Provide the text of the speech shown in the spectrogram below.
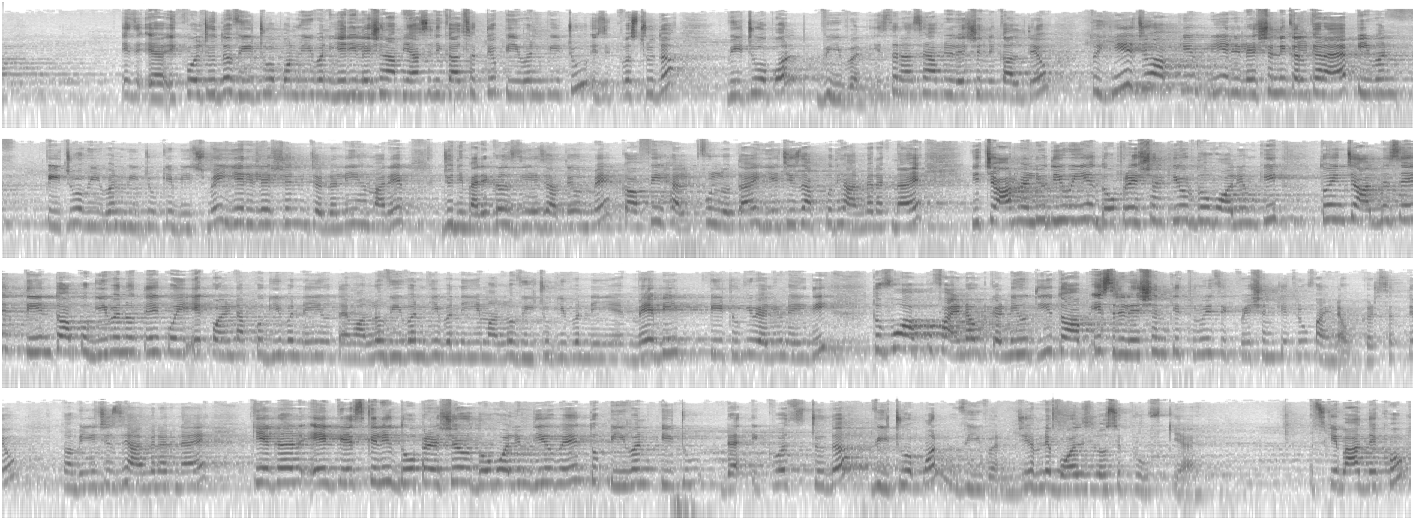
equal to the V two upon V one ये रिलेशन आप यहाँ से निकाल सकते हो P one P two is equal to the V two upon V one इस तरह से आप रिलेशन निकालते हो। तो ये जो आपके लिए रिलेशन निकल कर आया P one P two V one V two के बीच में, ये रिलेशन जनरली हमारे जो न्यूमेरिकल्स दिए जाते हैं, उनमें काफ़ी हेल्पफुल होता है। ये चीज़ आपको ध्यान में रखना है। ये चार वैल्यू दी हुई हैं, दो प्रेशर की और दो वॉल्यूम की। तो इन चार में से तीन तो आपको गिवन होते हैं, कोई एक पॉइंट आपको गिवन नहीं होता है। मान लो वी वन गिवन नहीं है, मान लो वी टू गिवन नहीं है, मे बी पी टू की वैल्यू नहीं दी तो वो आपको फाइंड आउट करनी होती है तो आप इस रिलेशन के थ्रू इस इक्वेशन के थ्रू फाइंड आउट कर सकते हो। तो हमें ये चीज़ ध्यान में रखना है कि अगर एक गैस के लिए दो प्रेशर और दो वॉल्यूम दिए हुए हैं तो P one P two equals to the V two upon V one जी, हमने बॉयल्स लॉ से प्रूव किया है। उसके बाद देखो,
